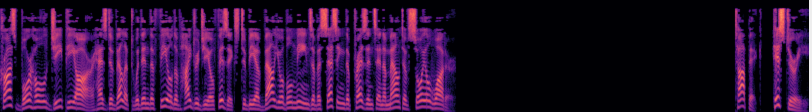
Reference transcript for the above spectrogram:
Cross-borehole GPR has developed within the field of hydrogeophysics to be a valuable means of assessing the presence and amount of soil water. Topic: History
